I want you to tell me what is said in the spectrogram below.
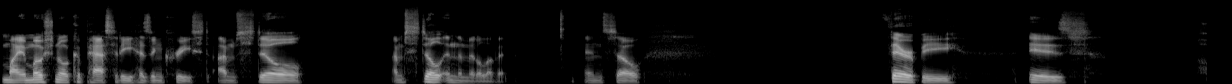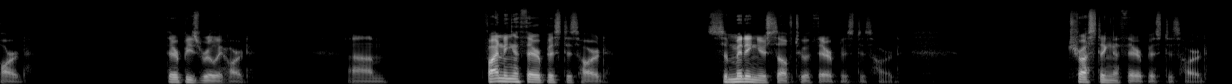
my emotional capacity has increased. I'm still I'm still in the middle of it. And so therapy is hard. Therapy is really hard. Um, finding a therapist is hard. Submitting yourself to a therapist is hard. Trusting a therapist is hard.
